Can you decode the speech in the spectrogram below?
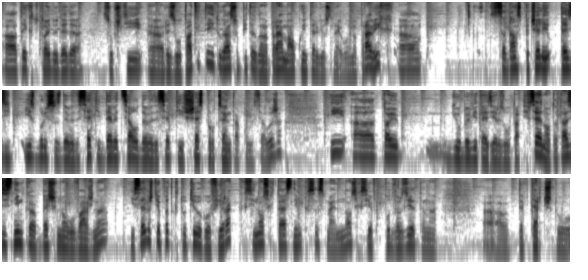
а, тъй като той дойде да съобщи а, резултатите и тогава се опитах да направя малко интервю с него. Направих. А, Садам спечели тези избори с 99,96%, ако не се лъжа. И а, той ги обяви тези резултати. Все едно, тази снимка беше много важна и следващия път, като отидох в Ирак, си носех тази снимка с мен. Носех си я в подвързията на а, тефтерчето,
